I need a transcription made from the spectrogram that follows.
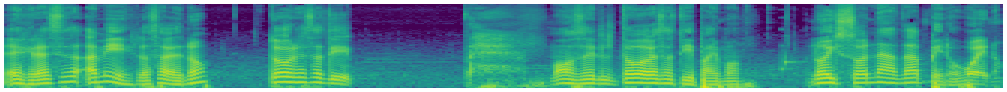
Es gracias a mí, lo sabes, ¿no? Todo gracias a ti. Vamos a decir todo gracias a ti, Paimon. No hizo nada, pero bueno.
